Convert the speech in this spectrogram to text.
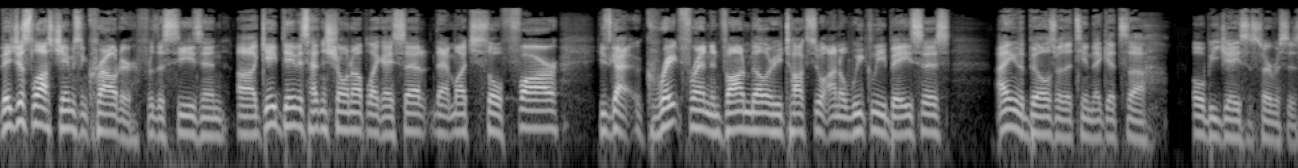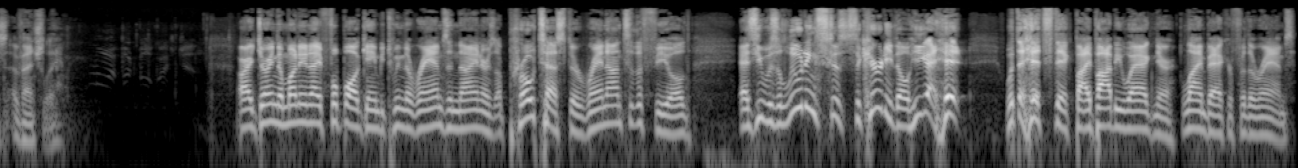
They just lost Jamison Crowder for the season. Uh, Gabe Davis hasn't shown up, like I said, that much so far. He's got a great friend in Von Miller he talks to on a weekly basis. I think the Bills are the team that gets uh, OBJ's services eventually. All right, during the Monday night football game between the Rams and Niners, a protester ran onto the field. As he was eluding security, though, he got hit with a hit stick by Bobby Wagner, linebacker for the Rams.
